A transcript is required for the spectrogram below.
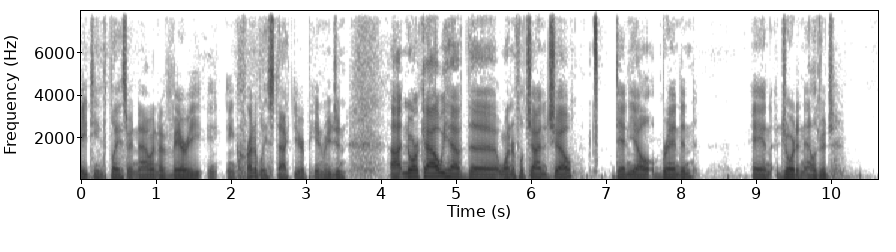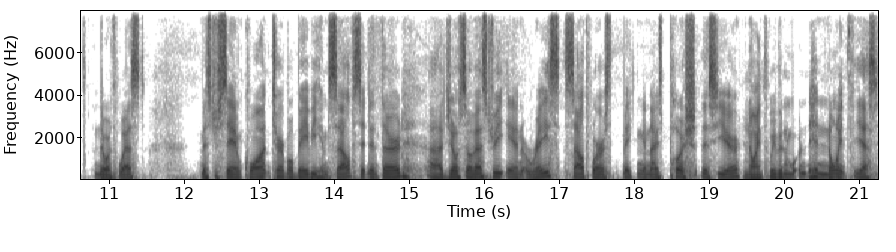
18th place right now in a very i- incredibly stacked European region. Uh, NorCal, we have the wonderful Chyna Cho, Danielle Brandon, and Jordan Eldridge. Northwest, Mr. Sam Kwant, Turbo Baby himself, sitting in third. Uh, Joe Silvestri and Race Southworth making a nice push this year. Ninth. We've been in ninth, yes.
